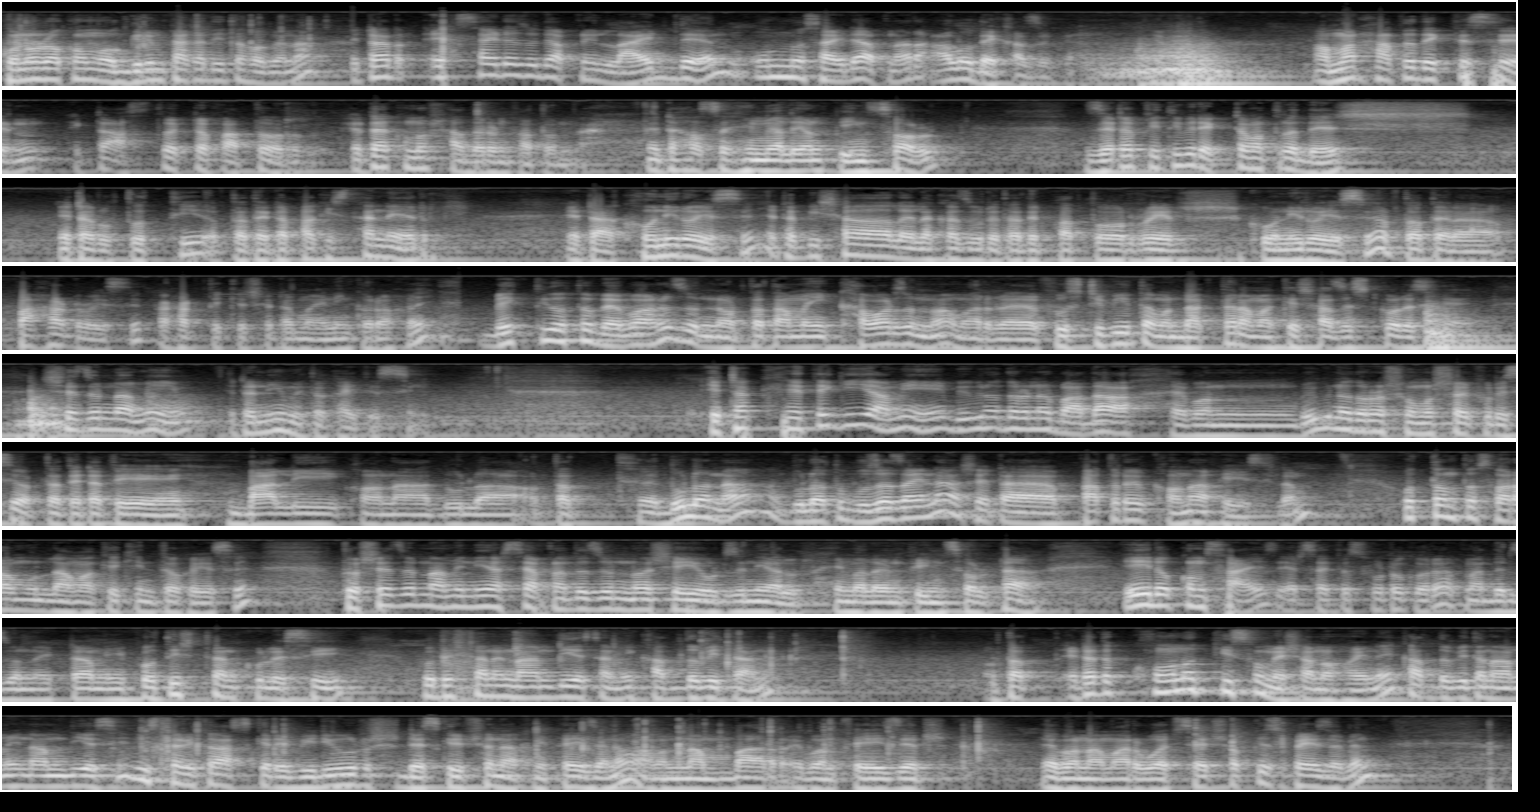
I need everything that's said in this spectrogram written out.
কোনো রকম অগ্রিম টাকা দিতে হবে না। এটার এক সাইডে যদি আপনি লাইট দেন, অন্য সাইডে আপনার আলো দেখা যাবে। আমার হাতে দেখতেছেন একটা আস্ত একটা পাথর। এটা কোনো সাধারণ পাথর না। এটা হচ্ছে হিমালয়ান পিঙ্ক সল্ট যেটা পৃথিবীর একটা মাত্র দেশ। এটার উৎপত্তি অর্থাৎ এটা পাকিস্তানের এটা খনি রয়েছে, এটা বিশাল এলাকা জুড়ে তাদের পাথরের খনি রয়েছে, অর্থাৎ এরা পাহাড় রয়েছে, পাহাড় থেকে সেটা মাইনিং করা হয়। ব্যক্তিগত ব্যবহারের জন্য, অর্থাৎ আমি খাওয়ার জন্য আমার পুষ্টিবিদ, আমার ডাক্তার আমাকে সাজেস্ট করেছে, সেজন্য আমি এটা নিয়মিত খাইতেছি। এটা খেতে গিয়ে আমি বিভিন্ন ধরনের বাধা এবং বিভিন্ন ধরনের সমস্যায় পড়েছি। অর্থাৎ এটাতে বালি, খনা, দুলা, অর্থাৎ দুলা না, দুলা তো বোঝা যায় না, সেটা পাথরের খনা পেয়েছিলাম অত্যন্ত সরা মূল্যে আমাকে কিনতে হয়েছে। তো সেজন্য আমি নিয়ে আসছি আপনাদের জন্য সেই অরিজিনাল হিমালয়ান প্রিন্সলটা এইরকম সাইজ এর সাথে ছোটো করে আপনাদের জন্য একটা আমি প্রতিষ্ঠান খুলেছি। প্রতিষ্ঠানের নাম দিয়েছি আমি খাদ্যবিতান। অর্থাৎ এটাতে কোনো কিছু মেশানো হয়নি। খাদ্যবিতান আমি নাম দিয়েছি। বিস্তারিত আজকের এই ভিডিওর ডেসক্রিপশনে আপনি পেয়ে যাবেন। আমার নাম্বার এবং ফেজের এবং আমার ওয়েবসাইট সব কিছু পেয়ে যাবেন।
